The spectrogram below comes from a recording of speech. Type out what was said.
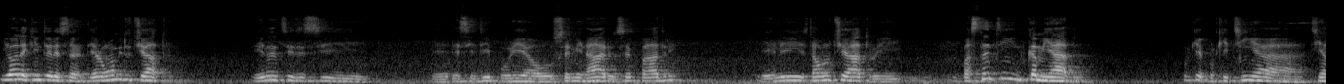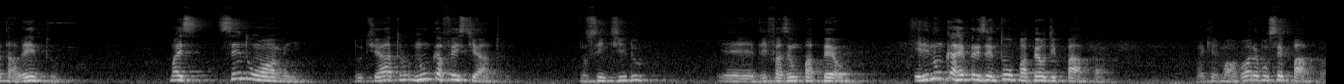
E olha que interessante, era um homem do teatro. Ele, antes de se é, decidir por ir ao seminário, ser padre, ele estava no teatro e bastante encaminhado. Por quê? Porque tinha, tinha talento, mas sendo um homem do teatro, nunca fez teatro, no sentido é, de fazer um papel. Ele nunca representou o papel de papa. Naquele irmão, agora ser papa,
